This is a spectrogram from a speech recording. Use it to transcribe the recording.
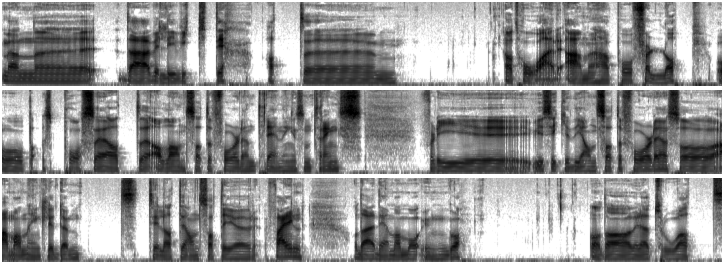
Men det er veldig viktig at, at HR er med her på å følge opp og påse at alle ansatte får den treningen som trengs fordi hvis ikke de ansatte får det, så er man egentlig dømt til at de ansatte gjør feil, og det er det man må unngå. Og da vil jeg tro at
